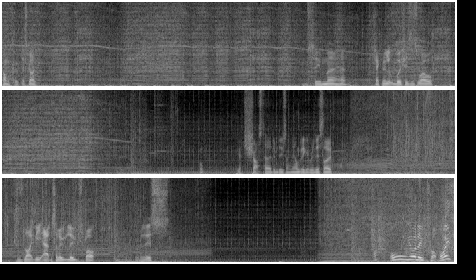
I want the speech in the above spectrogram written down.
Come on, Cook. Let's go. see him there. Checking the little bushes as well. Oh, I just heard him do something. I'm going to get rid of this, though. This is like the absolute loot spot. Get rid of this. Oh, your loot spot, boys.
